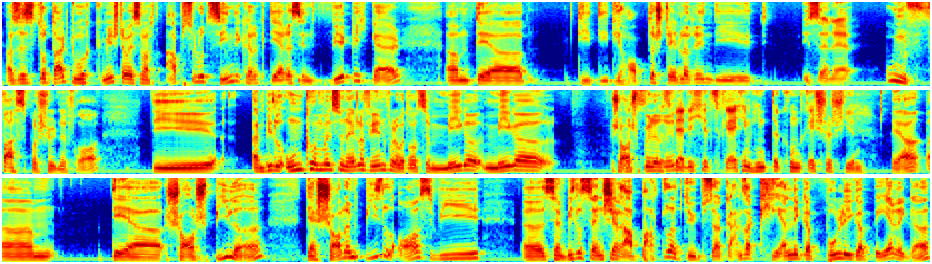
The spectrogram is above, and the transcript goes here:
Also es ist total durchgemischt, aber es macht absolut Sinn. Die Charaktere sind wirklich geil. Ähm, der, die, die, die Hauptdarstellerin, die, die ist eine unfassbar schöne Frau, die ein bisschen unkonventionell auf jeden Fall, aber trotzdem mega, mega Schauspielerin. Das werde ich jetzt gleich im Hintergrund recherchieren. Ja, ähm, der Schauspieler, der schaut ein bisschen aus wie äh, so ein bisschen so ein Gerard Butler-Typ, so ein ganz ein kerniger, bulliger, bäriger,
